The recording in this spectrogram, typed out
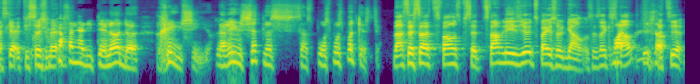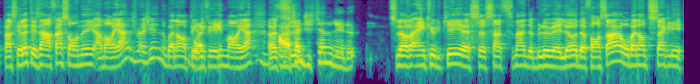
Est-ce que, puis ça, je Cette personnalité-là de réussir. La réussite, ça ne se pose, pas de questions. Ben, c'est ça, tu penses, puis tu fermes les yeux, tu payes sur le gaz. C'est ça qui se passe? Parce que là, tes enfants sont nés à Montréal, j'imagine, ou ben non, en périphérie de Montréal. Euh, à Sainte-Justine, les deux. Tu leur as inculqué euh, ce sentiment de bleuet-là, de fonceur, ou ben non, tu sens que les,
